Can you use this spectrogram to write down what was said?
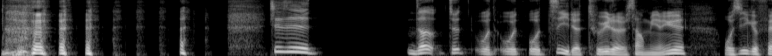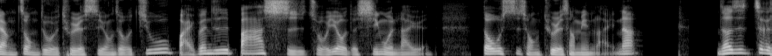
就是你知道，就我我我自己的 Twitter 上面，因为我是一个非常重度的 Twitter 使用者，我几乎百分之八十左右的新闻来源都是从 Twitter 上面来。那你知道是这个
